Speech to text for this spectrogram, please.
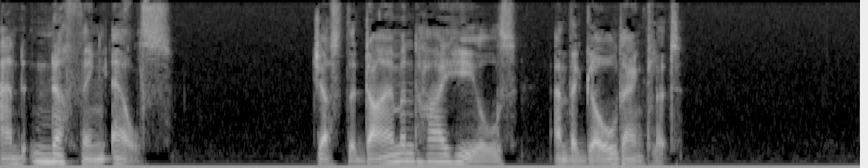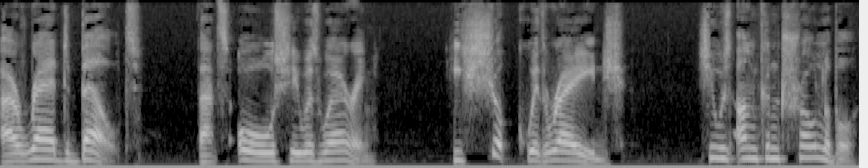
and nothing else. Just the diamond high heels and the gold anklet. A red belt. That's all she was wearing. He shook with rage. She was uncontrollable.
